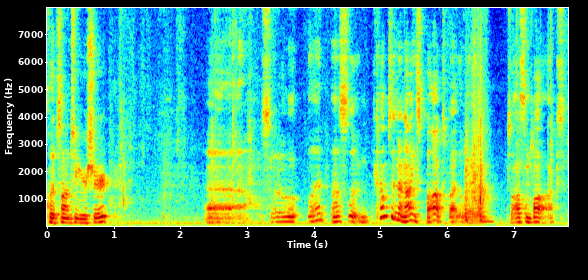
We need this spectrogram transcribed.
clips onto your shirt. So let us look. Comes in a nice box, by the way. It's an awesome box.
